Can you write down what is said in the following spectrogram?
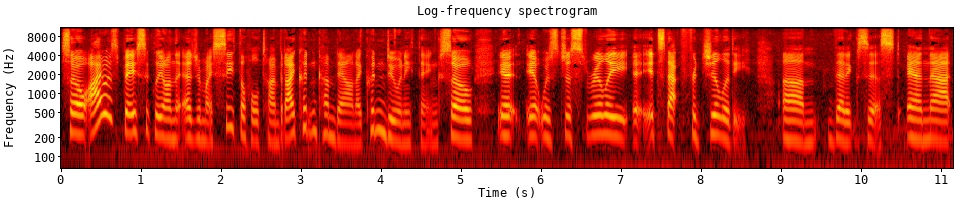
So I was basically on the edge of my seat the whole time, but I couldn't come down, I couldn't do anything. So it, it was just really, it's that fragility um, that exist, and that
